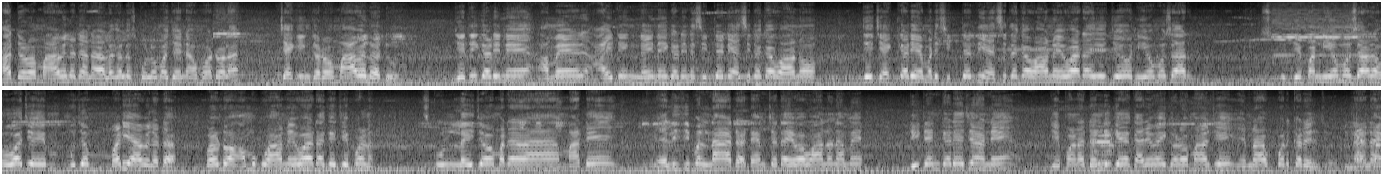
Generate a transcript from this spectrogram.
હાથ ધરવામાં આવેલ હતા અને અલગ અલગ સ્કૂલોમાં જઈને અમારા ચેકિંગ કરવામાં આવેલ હતું. જેથી કરીને અમે આઈ થિંક નહીં નહીં કરીને સિત્તેરથી એંસી ટકા વાહનો જે ચેક કરીએ એમાંથી સિત્તેરથી એંસી ટકા વાહનો એવા હતા જે જેઓ નિયમોસાર જે પણ નિયમોસાર હોવા જોઈએ એ મુજબ મળી આવેલા હતા. પરંતુ અમુક વાહનો એવા હતા કે જે પણ સ્કૂલ લઈ જવા માટે માટે એલિજિબલ ના હતા. તેમ છતાં એવા વાહનોને અમે ડિટેન કરીએ છીએ અને જે પણ દંડીય કાર્યવાહી કરવામાં આવે છે એમના ઉપર કરેલ છે. ના ના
